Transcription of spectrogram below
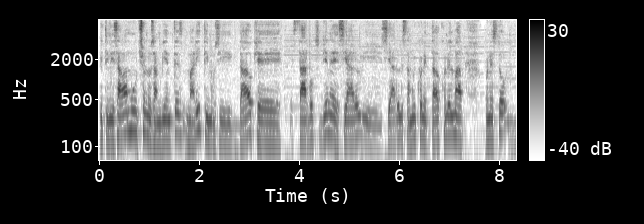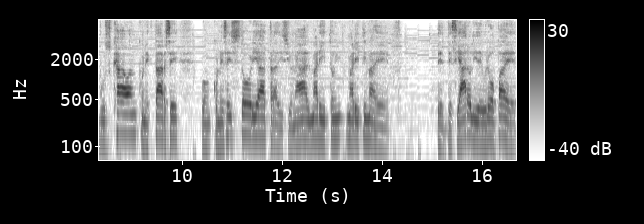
se utilizaba mucho en los ambientes marítimos y dado que Starbucks viene de Seattle y Seattle está muy conectado con el mar, con esto buscaban conectarse con, esa historia tradicional marítima de, de, Seattle y de Europa de,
